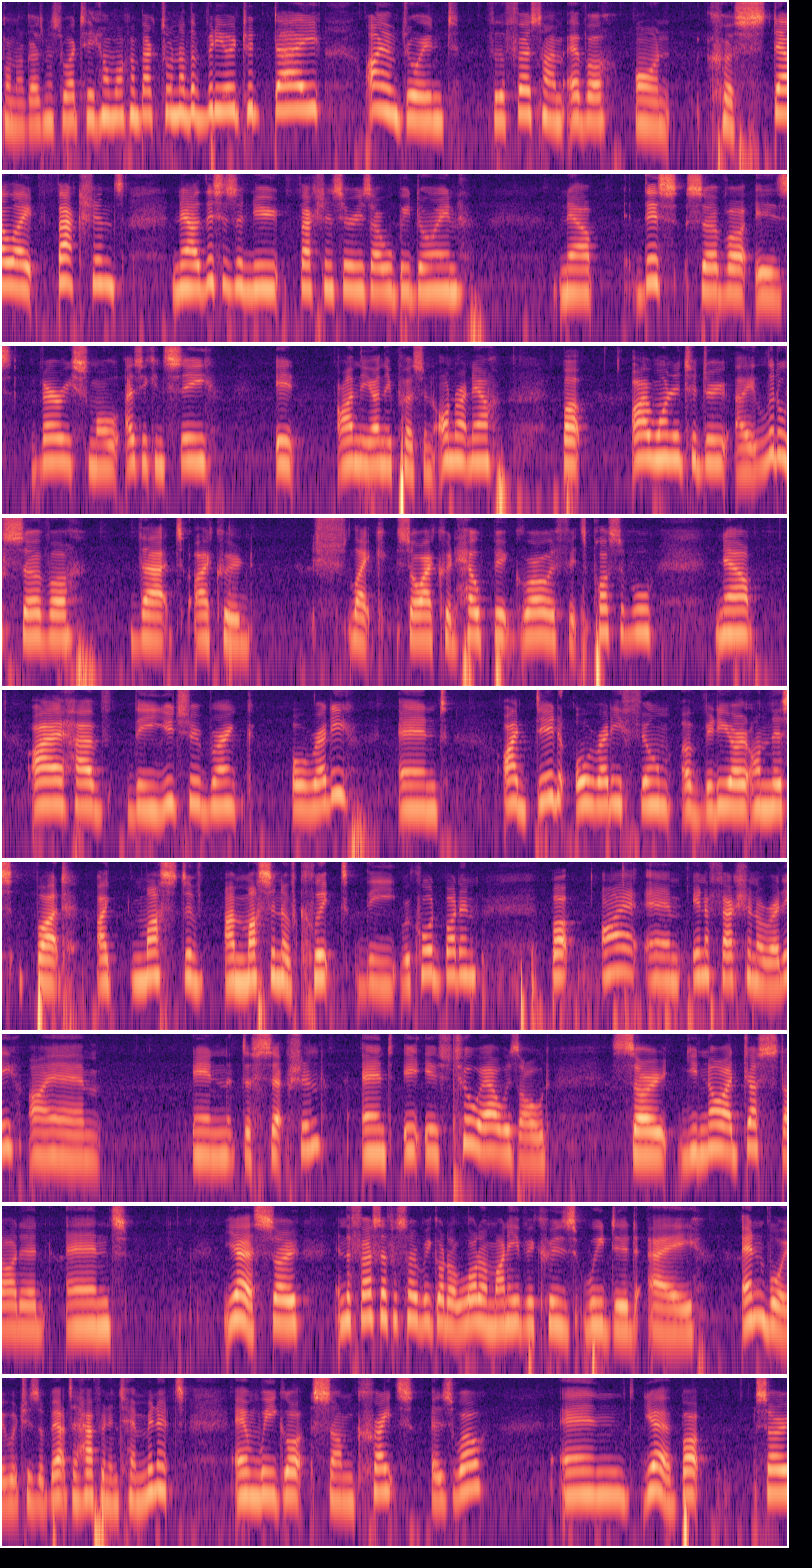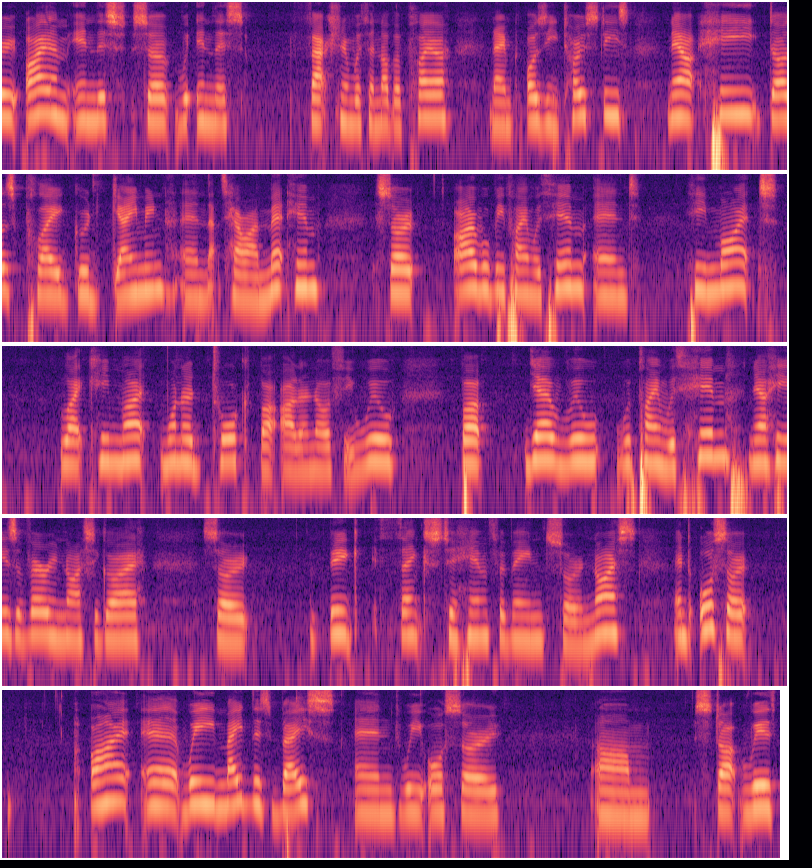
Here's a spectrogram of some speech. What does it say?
going on guys, Mr. YT here and welcome back to another video. Today I am joined for the first time ever on Constellate Factions. Now this is a new faction series I will be doing. Now this server is very small. As you can see, it I'm the only person on right now. But I wanted to do a little server that I could like so I could help it grow if it's possible. Now, I have the YouTube rank already and I did already film a video on this, but I must have I mustn't have clicked the record button. But I am in a faction already. I am in Deception and it is 2 hours old. So, you know I just started and yeah, so in the first episode we got a lot of money because we did a envoy which is about to happen in 10 minutes and we got some crates as well. And yeah, but so I am in this so in this faction with another player named Aussie Toasties. Now he does play good gaming and that's how I met him. So I will be playing with him and he might like he might want to talk, but I don't know if he will. But yeah, we'll we're playing with him now. He is a very nice guy, so big thanks to him for being so nice. And also, I uh, we made this base, and we also um, start with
